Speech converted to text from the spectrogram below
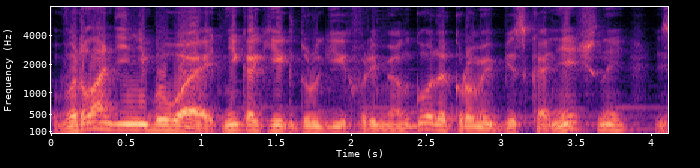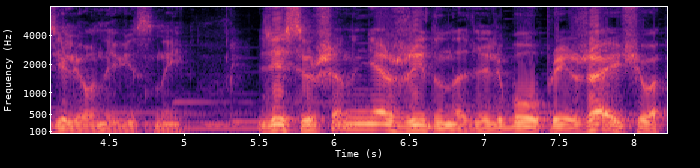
В Ирландии не бывает никаких других времен года, кроме бесконечной зеленой весны. Здесь совершенно неожиданно для любого приезжающего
